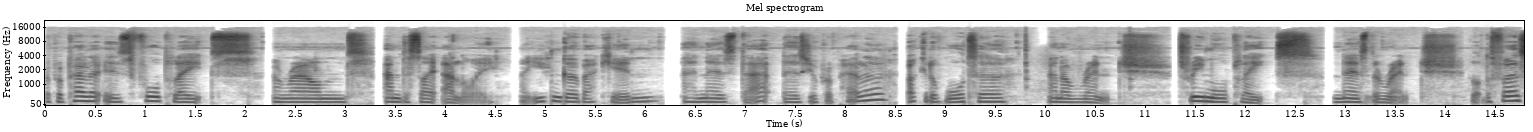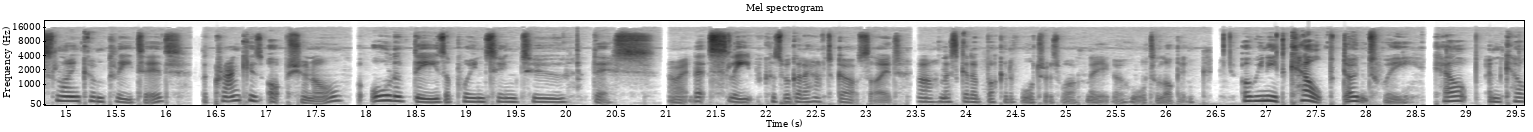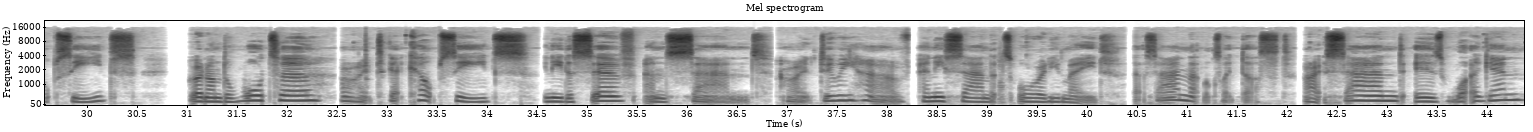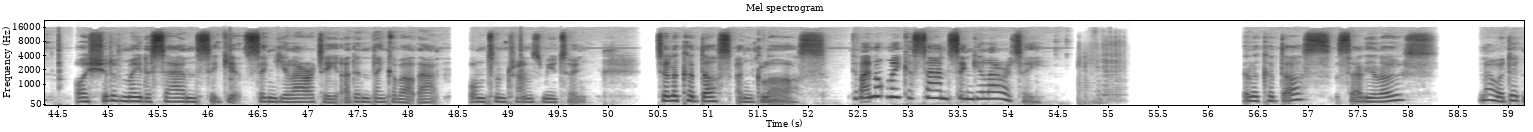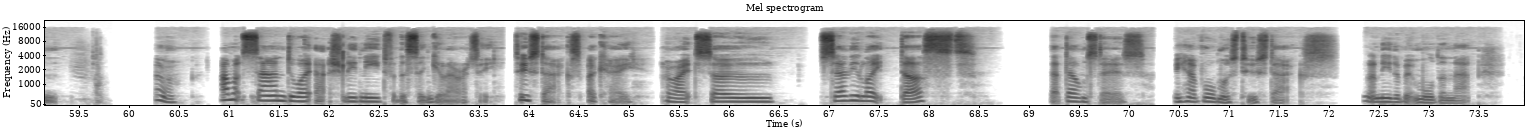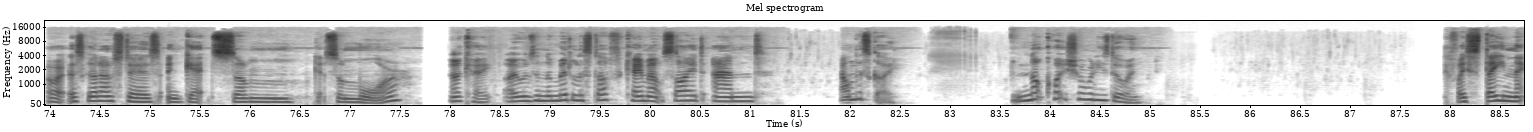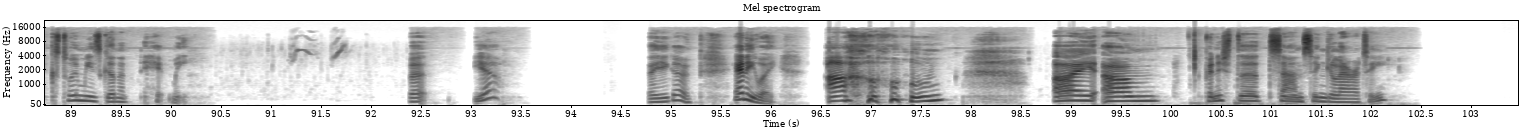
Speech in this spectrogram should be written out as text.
A propeller is four plates around andesite alloy. Right, you can go back in and there's that. There's your propeller, bucket of water, and a wrench. Three more plates. And there's the wrench. Got the first line completed. The crank is optional, but all of these are pointing to this. All right, let's sleep because we're going to have to go outside. Oh, let's get a bucket of water as well. There you go, water logging. Oh, we need kelp, don't we? Kelp and kelp seeds grown underwater. Alright, to get kelp seeds, you need a sieve and sand. Alright, do we have any sand that's already made? That sand, that looks like dust. Alright, sand is what again? Oh, I should have made a sand singularity. I didn't think about that. Quantum transmuting. Silica, dust, and glass. Did I not make a sand singularity? Silica dust, cellulose. No, I didn't. Oh, how much sand do I actually need for the singularity? Two stacks. Okay. All right. So cellulite dust. That downstairs. We have almost two stacks. I need a bit more than that. All right. Let's go downstairs and get some get some more. Okay. I was in the middle of stuff. Came outside and found this guy. Not quite sure what he's doing. If I stay next to him, he's gonna hit me. But yeah, there you go. Anyway, um, I um finished the sand singularity.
